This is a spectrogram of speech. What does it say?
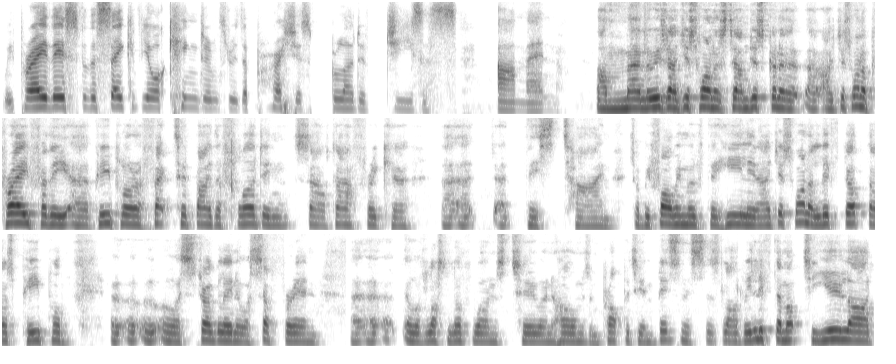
We pray this for the sake of your kingdom through the precious blood of Jesus. Amen. Amen. Louisa, I just want to. I'm just going to. I just want to pray for the uh, people who are affected by the flood in South Africa uh, at, at, this time. So before we move to healing, I just want to lift up those people who, who are struggling, who are suffering, uh, uh, who have lost loved ones too, and homes and property and businesses. Lord, we lift them up to you, Lord.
